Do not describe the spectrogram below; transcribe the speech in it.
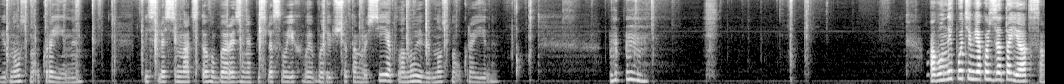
відносно України? Після 17 березня, після своїх виборів, що там Росія планує відносно України? А вони потім якось затаяться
